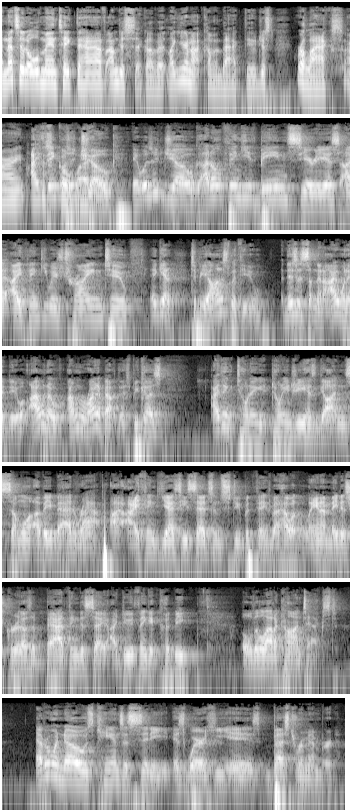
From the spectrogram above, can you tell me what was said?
And that's an old man take to have. I'm just sick of it. Like you're not coming back, dude. Just relax, all right? I just think it was away. a joke. It was a joke. I don't think he's being serious. I, I think he was trying to. Again, to be honest with you, this is something I want to do. I want to. I want to write about this because I think Tony Tony G has gotten somewhat of a bad rap. I, I, think yes, he said some stupid things about how Atlanta made his career. That was a bad thing to say. I do think it could be a little out of context. Everyone knows Kansas City is where he is best remembered,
